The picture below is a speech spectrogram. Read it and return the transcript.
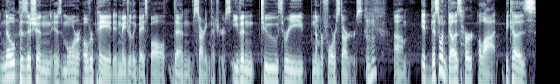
no mm-hmm. position is more overpaid in Major League Baseball than starting pitchers. Even two, three, number four starters. Mm-hmm. Um, it this one does hurt a lot because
